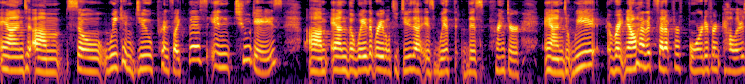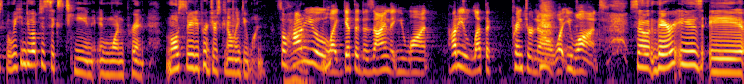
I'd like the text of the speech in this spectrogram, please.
And um, so we can do prints like this in two days. Um, and the way that we're able to do that is with this printer. And we right now have it set up for four different colors, but we can do up to 16 in one print. Most 3D printers can only do one. So how do you like get the design that you want? How do you let the printer know what you want? So there is a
